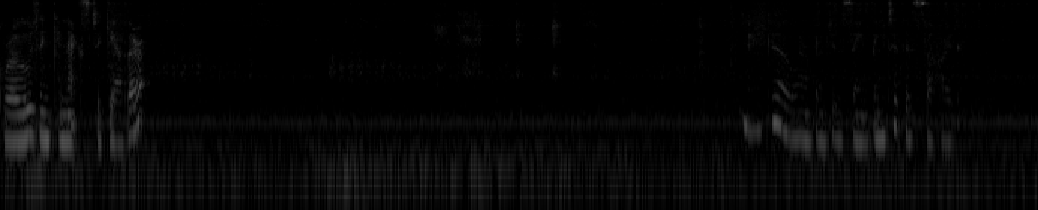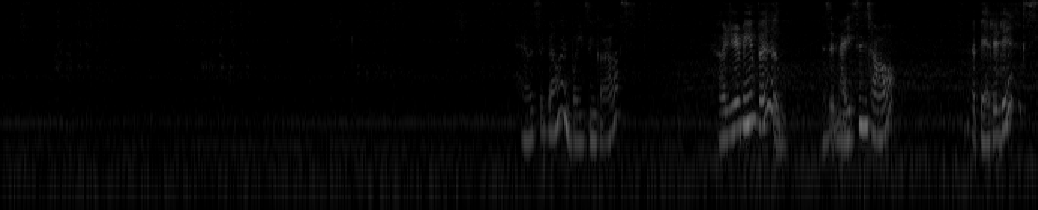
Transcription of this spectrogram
grows and connects together. There you go. I'm going to do the same thing to this side. How's it going, boys and girls? How's your bamboo? Is it nice and tall? I bet it is.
